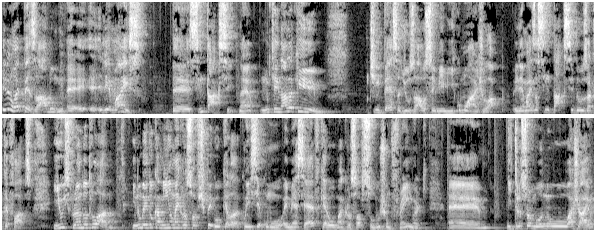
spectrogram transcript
Ele não é pesado, é, é, é, ele é mais é, sintaxe, né? Não tem nada que te impeça de usar o CMMI como ágil lá. Ele é mais a sintaxe dos artefatos. E o Scrum do outro lado. E no meio do caminho a Microsoft pegou o que ela conhecia como MSF, que era o Microsoft Solution Framework, é, e transformou no Agile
